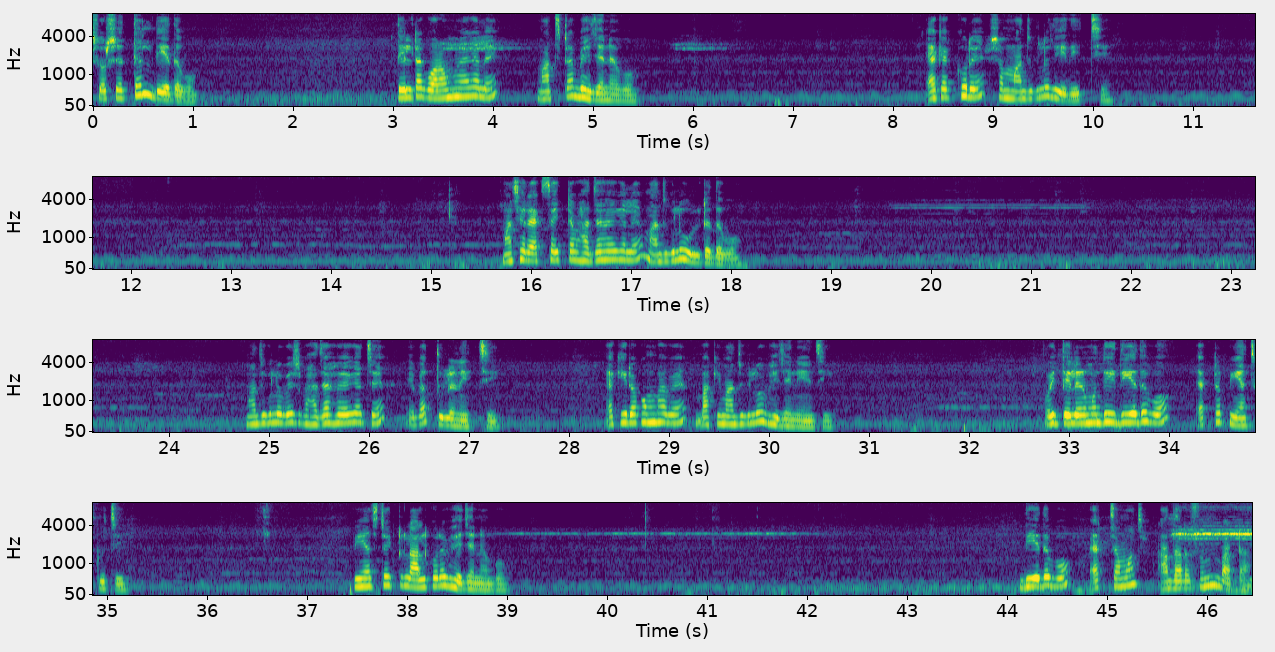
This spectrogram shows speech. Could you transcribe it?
সর্ষের তেল দিয়ে দেব। তেলটা গরম হয়ে গেলে মাছটা ভেজে নেব। এক এক করে সব মাছগুলো দিয়ে দিচ্ছি। মাছের এক সাইডটা ভাজা হয়ে গেলে মাছগুলো উল্টে দেবো। মাছগুলো বেশ ভাজা হয়ে গেছে, এবার তুলে নিচ্ছি। একই রকমভাবে বাকি মাছগুলোও ভেজে নিয়েছি। ওই তেলের মধ্যেই দিয়ে দেব একটা পেঁয়াজ কুচি। পেঁয়াজটা একটু লাল করে ভেজে নেব। দিয়ে দেব এক চামচ আদা, রসুন বাটা।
